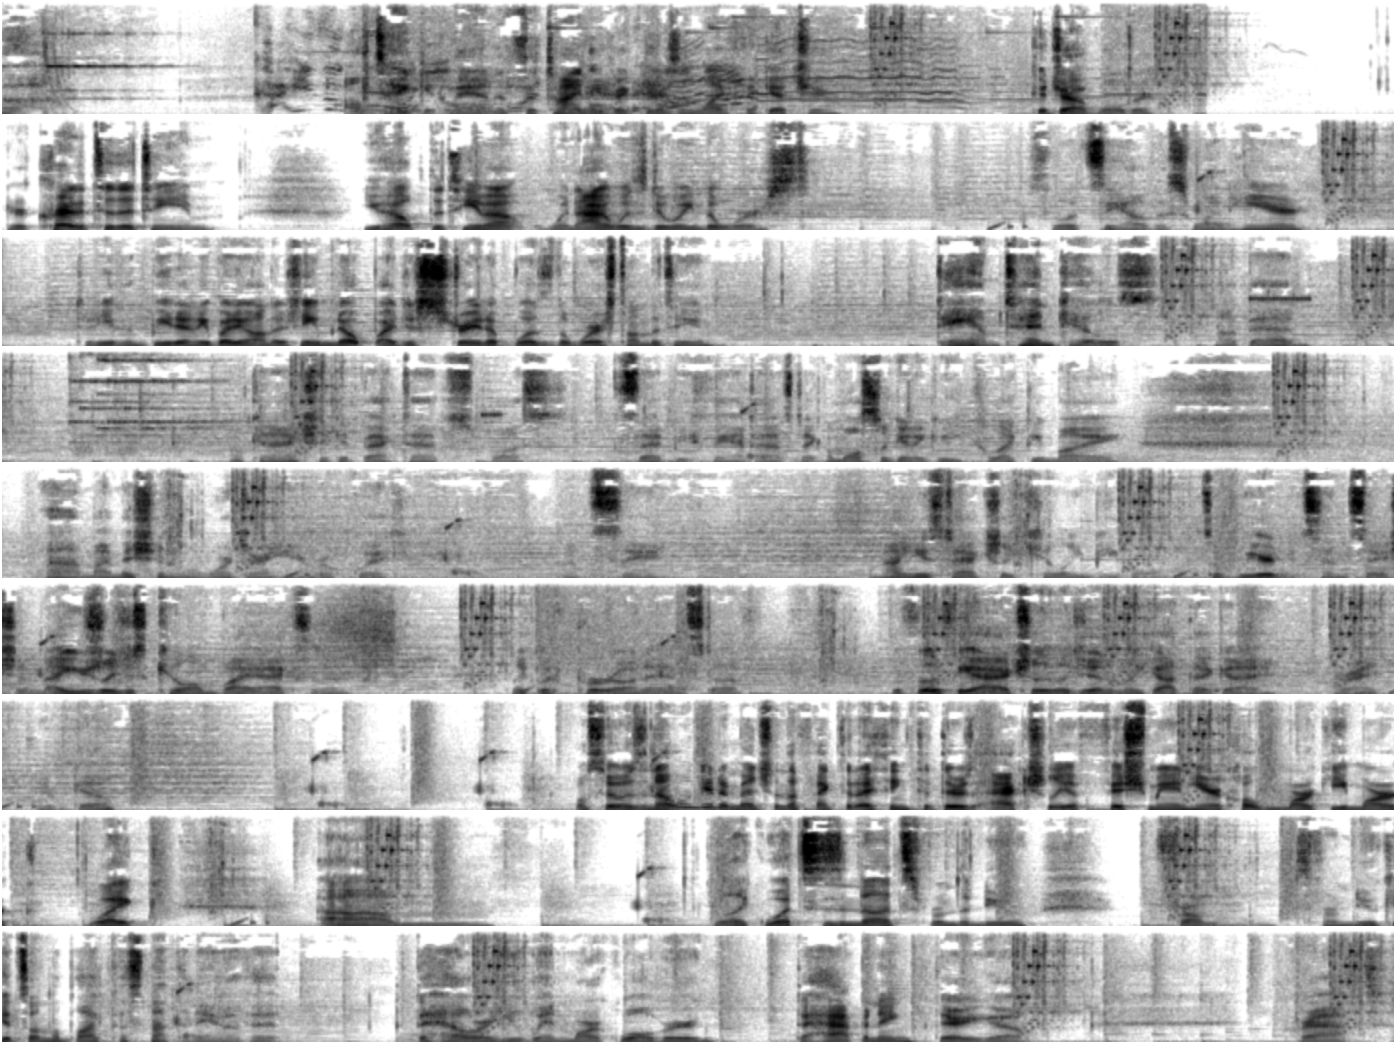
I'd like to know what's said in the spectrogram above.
Ugh. I'll take it, man. It's the tiny victories in life that get you. Good job, Boulder. You're a credit to the team. You helped the team out when I was doing the worst. So let's see how this went here. Did he even beat anybody on their team? Nope, I just straight up was the worst on the team. Damn, 10 kills? Not bad. Oh, can I actually get back to S Plus? Because that'd be fantastic. I'm also going to be collecting my uh, my mission rewards right here real quick. Let's see. I'm not used to actually killing people. It's a weird sensation. I usually just kill them by accident. Like with Perona and stuff. With Luffy, I actually legitimately got that guy. Alright, there we go. Also, is no one going to mention the fact that I think that there's actually a fishman here called Marky Mark? Like, um, like what's his nuts from the new, from from New Kids on the Block? That's not the name of it. The hell are you in, Mark Wahlberg? The Happening? There you go. Craft.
